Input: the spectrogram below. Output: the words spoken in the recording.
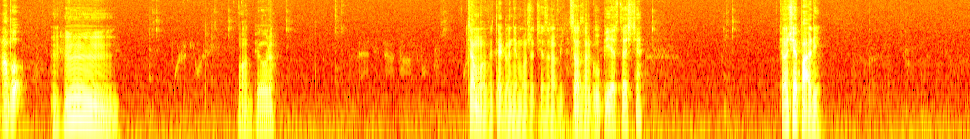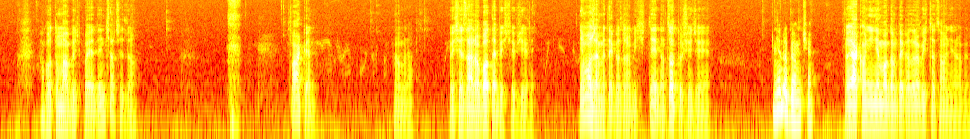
A bo... Mhm. Odbiór. Czemu wy tego nie możecie zrobić? Co, za głupi jesteście? Czy on się pali? A bo tu ma być pojedynczo, czy co? Fucking. Dobra. Wy się za robotę byście wzięli. Nie możemy tego zrobić. Ty, no co tu się dzieje? Nie lubią cię. No jak oni nie mogą tego zrobić, to co oni robią?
